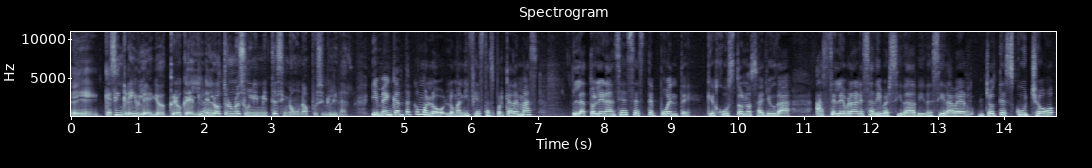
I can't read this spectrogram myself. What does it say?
eh, que es increíble. Yo creo que el, otro no es un límite, sino una posibilidad. Y me encanta cómo lo, manifiestas, porque además la tolerancia es este puente que justo nos ayuda a celebrar esa diversidad y decir, a ver, yo te escucho,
